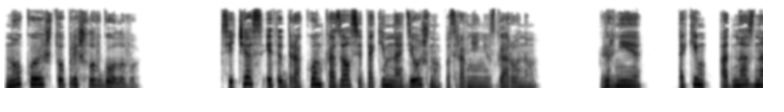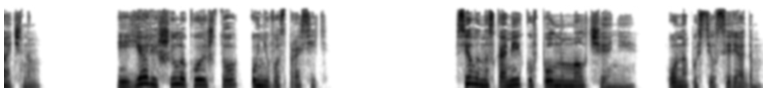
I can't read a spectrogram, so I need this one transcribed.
Но кое-что пришло в голову. Сейчас этот дракон казался таким надежным по сравнению с Гароном. Вернее, таким однозначным. И я решила кое-что у него спросить. Села на скамейку в полном молчании. Он опустился рядом.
